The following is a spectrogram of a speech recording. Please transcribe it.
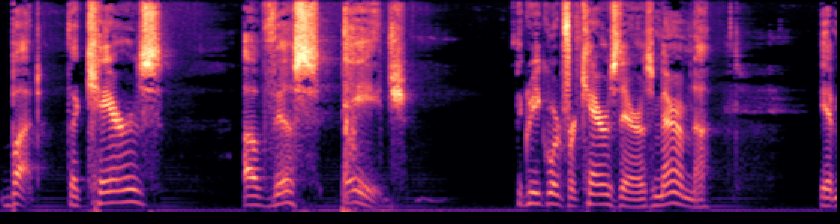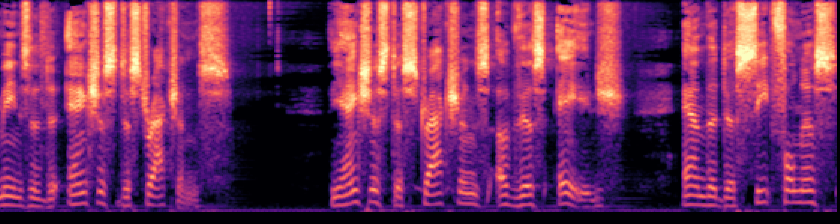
but the cares of this age. The Greek word for cares there is merimna. It means the anxious distractions. The anxious distractions of this age and the deceitfulness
